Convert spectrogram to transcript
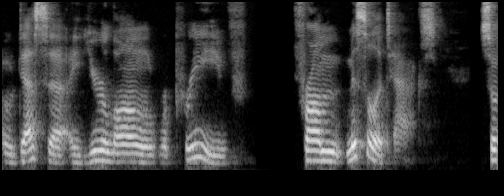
Odessa a year long reprieve from missile attacks. So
